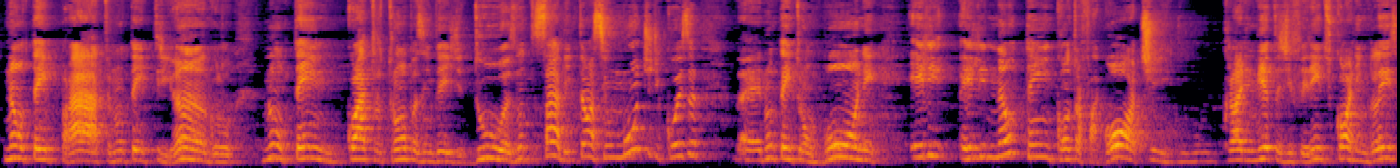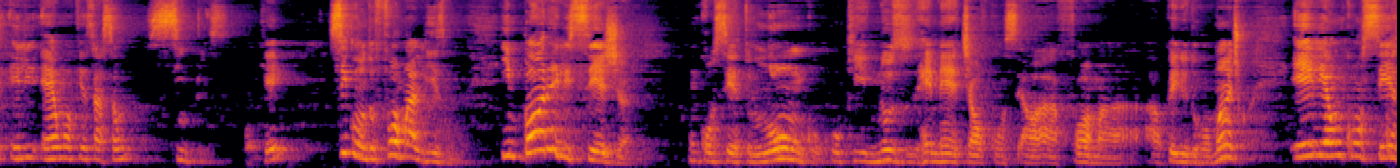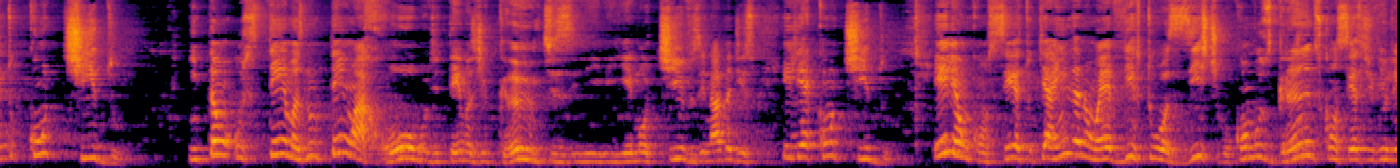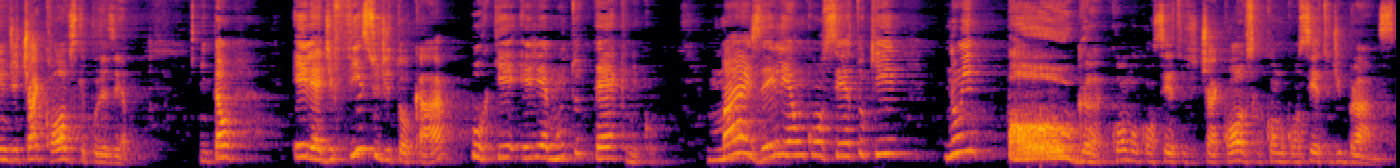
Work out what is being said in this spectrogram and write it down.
não tem prato, não tem triângulo, não tem quatro trompas em vez de duas, não, sabe? Então, assim, um monte de coisa, é, não tem trombone, ele, ele não tem contrafagote, clarinetas diferentes, corne inglês, ele é uma orquestração simples, ok? Segundo, formalismo. Embora ele seja um concerto longo, o que nos remete ao, à forma, ao período romântico, ele é um concerto contido. Então, os temas não tem um arrobo de temas gigantes e, emotivos e nada disso. Ele é contido. Ele é um concerto que ainda não é virtuosístico como os grandes concertos de violino de Tchaikovsky, por exemplo. Então, ele é difícil de tocar porque ele é muito técnico. Mas ele é um concerto que não empolga como o concerto de Tchaikovsky, como o concerto de Brahms.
